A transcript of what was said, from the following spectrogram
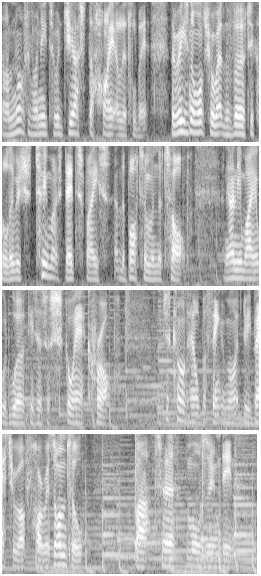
And I'm not sure if I need to adjust the height a little bit. The reason I'm not sure about the vertical, there was too much dead space at the bottom and the top, and the only way it would work is as a square crop. I just can't help but think we might be better off horizontal, but uh, more zoomed in.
